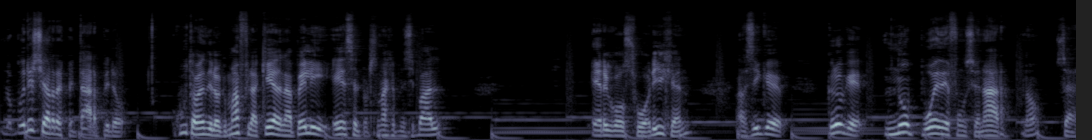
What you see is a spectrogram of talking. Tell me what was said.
lo podría llegar a respetar, pero justamente lo que más flaquea en la peli es el personaje principal, ergo su origen. Así que creo que no puede funcionar, ¿no? O sea,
